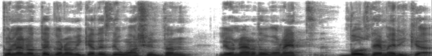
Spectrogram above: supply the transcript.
Con la nota económica desde Washington, Leonardo Bonet, Voz de América.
